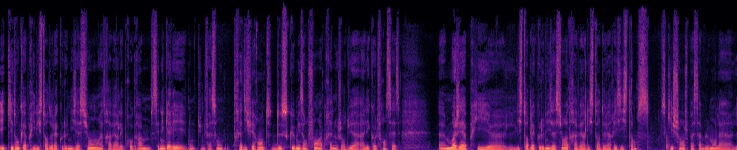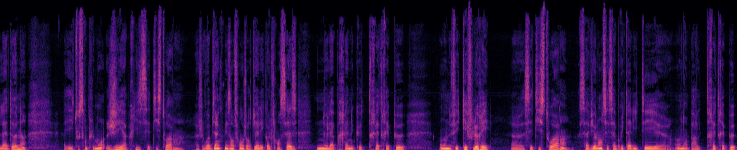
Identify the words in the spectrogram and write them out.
et qui ai donc appris l'histoire de la colonisation à travers les programmes sénégalais, donc d'une façon très différente de ce que mes enfants apprennent aujourd'hui à, l'école française. Euh, moi, j'ai appris euh, l'histoire de la colonisation à travers l'histoire de la résistance, ce qui change passablement la, la donne. Et tout simplement, j'ai appris cette histoire. Hein. Je vois bien que mes enfants aujourd'hui à l'école française ne l'apprennent que très très peu. On ne fait qu'effleurer euh, cette histoire. Sa violence et sa brutalité, euh, on en parle très très peu.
